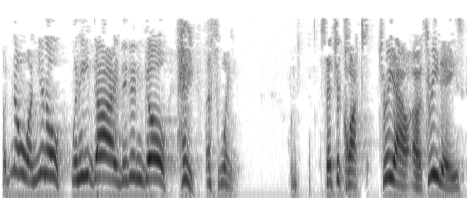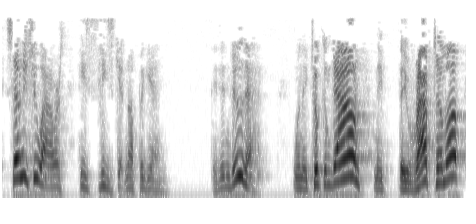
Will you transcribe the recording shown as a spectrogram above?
But no one, you know, when he died, they didn't go, hey, let's wait. Set your clocks, three hour, uh, three days, 72 hours, he's, he's getting up again. They didn't do that. When they took him down, they, they wrapped him up,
